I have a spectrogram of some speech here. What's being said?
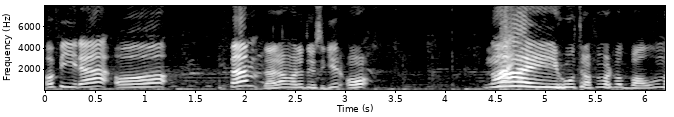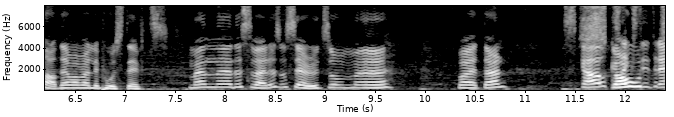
og fire og fem. Der er han var litt usikker. Og Nei! Hun traff i hvert fall ballen, da. Det var veldig positivt. Men uh, dessverre så ser det ut som uh, Hva heter den? Scout 63.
